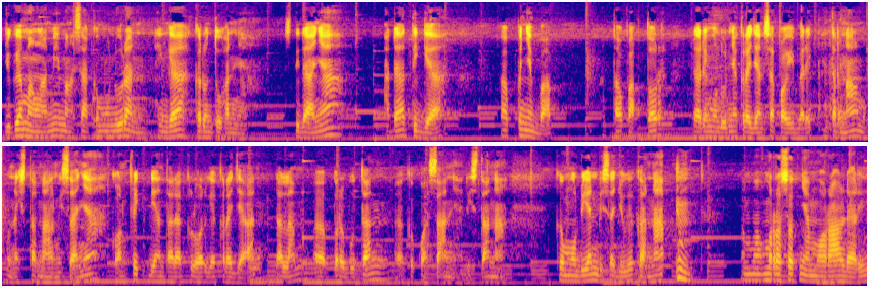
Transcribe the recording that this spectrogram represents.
juga mengalami masa kemunduran hingga keruntuhannya. Setidaknya ada tiga uh, penyebab atau faktor dari mundurnya kerajaan Sapawi baik internal maupun eksternal misalnya konflik di antara keluarga kerajaan dalam e, perebutan e, kekuasaannya di istana kemudian bisa juga karena merosotnya moral dari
